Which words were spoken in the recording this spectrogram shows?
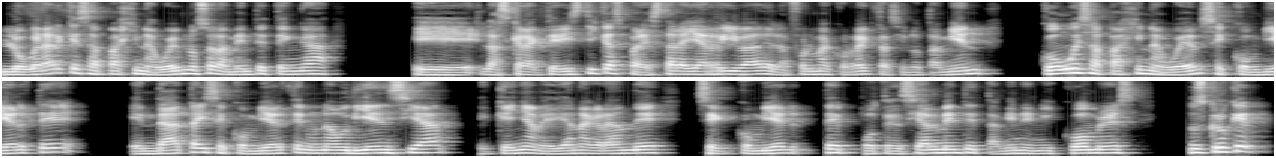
lograr que esa página web no solamente tenga eh, las características para estar ahí arriba de la forma correcta, sino también cómo esa página web se convierte en data y se convierte en una audiencia pequeña, mediana, grande, se convierte potencialmente también en e-commerce. Entonces creo que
